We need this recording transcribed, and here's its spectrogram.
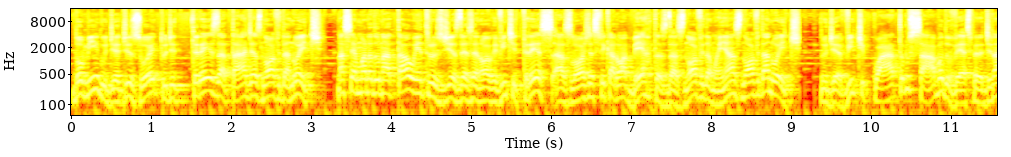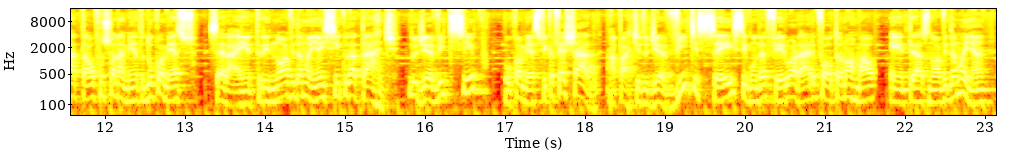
Domingo, dia 18, de 3 da tarde às 9 da noite. Na semana do Natal, entre os dias 19 e 23, as lojas ficarão abertas das 9 da manhã às 9 da noite. No dia 24, sábado, véspera de Natal, o funcionamento do comércio será entre 9 da manhã e 5 da tarde. No dia 25, o comércio fica fechado. A partir do dia 26, segunda-feira, o horário volta ao normal entre as 9 da manhã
